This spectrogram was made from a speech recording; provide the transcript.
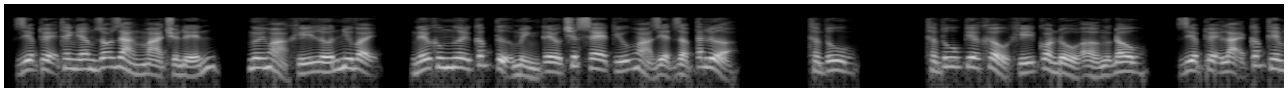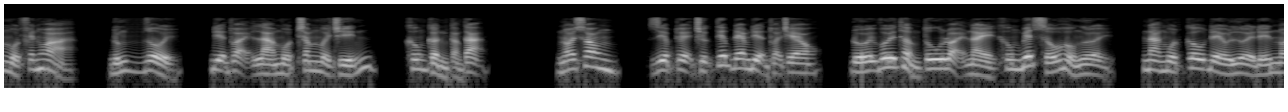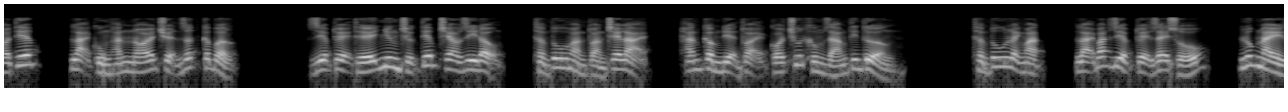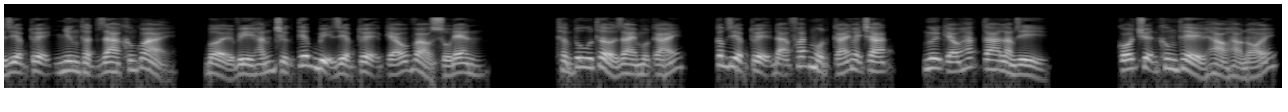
Diệp Tuệ thanh âm rõ ràng mà truyền đến, ngươi hỏa khí lớn như vậy, nếu không ngươi cấp tự mình kêu chiếc xe cứu hỏa diệt dập tắt lửa. Thẩm tu. Thẩm tu kia khẩu khí còn đổ ở ngực đâu, Diệp Tuệ lại cấp thêm một phen hỏa, đúng rồi, điện thoại là 119, không cần cảm tạ. Nói xong, Diệp Tuệ trực tiếp đem điện thoại treo, đối với thẩm tu loại này không biết xấu hổ người, nàng một câu đều lười đến nói tiếp, lại cùng hắn nói chuyện rất cấp bậc. Diệp Tuệ thế nhưng trực tiếp treo di động, thẩm tu hoàn toàn che lại, hắn cầm điện thoại có chút không dám tin tưởng. Thẩm tu lạnh mặt, lại bắt Diệp Tuệ dây số, lúc này Diệp Tuệ nhưng thật ra không quải, bởi vì hắn trực tiếp bị Diệp Tuệ kéo vào số đen. Thẩm tu thở dài một cái, cấp Diệp Tuệ đã phát một cái hoại chát, ngươi kéo hắc ta làm gì? Có chuyện không thể hảo hảo nói.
